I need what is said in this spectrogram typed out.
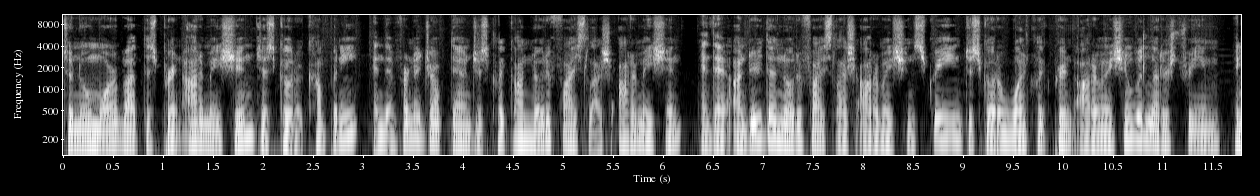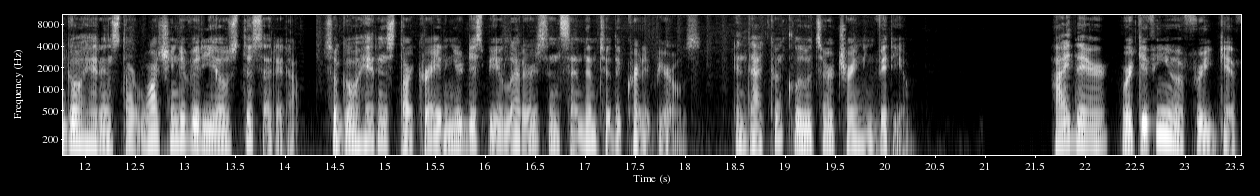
To know more about this print automation, just go to company and then from the drop down, just click on notify slash automation. And then under the notify slash automation screen, just go to one click print automation with LetterStream and go ahead and start watching the videos to set it up. So go ahead and start creating your dispute letters and send them to the credit bureaus. And that concludes our training video. Hi there, we're giving you a free gift.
